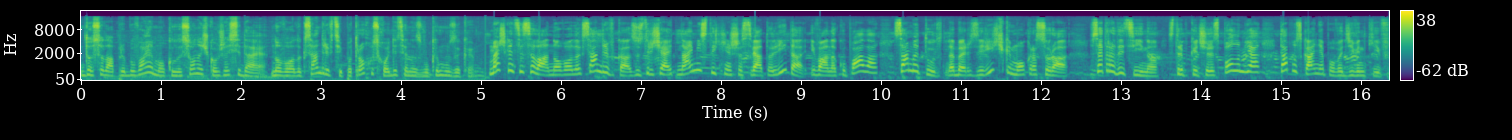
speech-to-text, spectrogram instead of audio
До села прибуваємо, коли сонечко вже сідає. Новоолександрівці потроху сходяться на звуки музики. Мешканці села Новоолександрівка зустрічають наймістичніше свято літа Івана Купала саме тут, на березі річки Мокра Сура. Все традиційно: стрибки через полум'я та пускання по воді вінків.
